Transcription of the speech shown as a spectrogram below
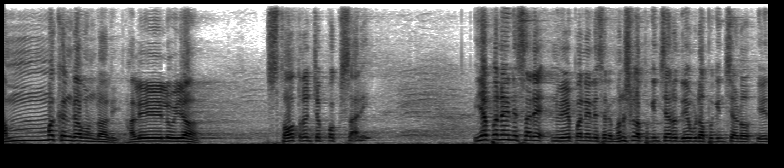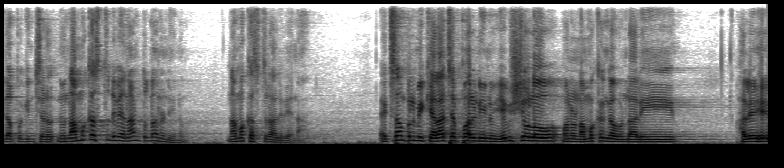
నమ్మకంగా ఉండాలి. హలేలుయ స్తోత్రం చెప్పు ఒకసారి. ఏ పనైనా సరే నువ్వు ఏ పనైనా సరే మనుషులు అప్పగించారో దేవుడు అప్పగించాడో ఏది అప్పగించాడో నువ్వు నమ్మకస్తుడివేనా అంటున్నాను నేను. నమ్మకస్తురాలివేనా? ఎగ్జాంపుల్ మీకు ఎలా చెప్పాలి నేను? ఏ విషయంలో మనం నమ్మకంగా ఉండాలి? హలే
